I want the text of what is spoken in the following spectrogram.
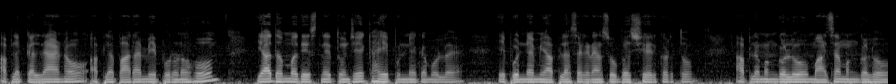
आपलं कल्याण हो आपल्या पारामी पूर्ण हो या धम्मदेसनेतून जे काही पुण्य कमवलं आहे हे पुण्य मी आपल्या सगळ्यांसोबत शेअर करतो. आपलं मंगल हो माझं मंगल हो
